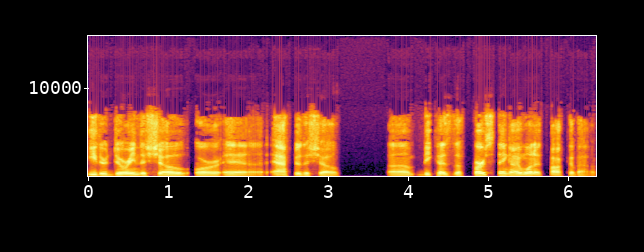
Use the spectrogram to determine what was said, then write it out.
either during the show or uh, after the show, um, because the first thing I want to talk about,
